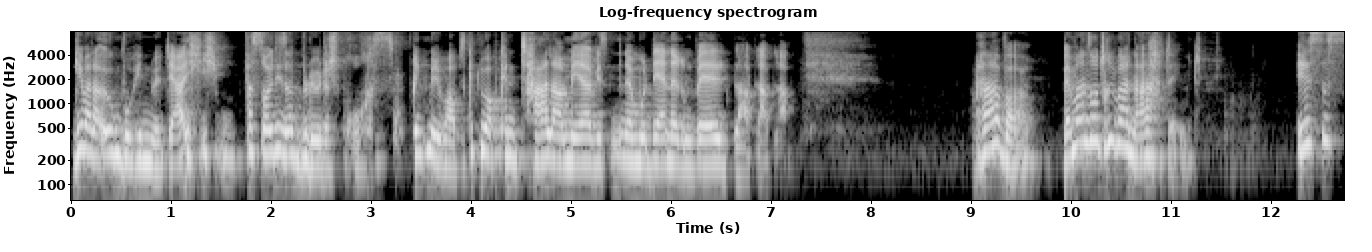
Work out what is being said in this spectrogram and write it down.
geh mal da irgendwo hin mit. Ja, ich, ich, was soll dieser blöde Spruch? Es bringt mir überhaupt, es gibt überhaupt keinen Taler mehr, wir sind in der moderneren Welt, bla bla bla. Aber wenn man so drüber nachdenkt, ist es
